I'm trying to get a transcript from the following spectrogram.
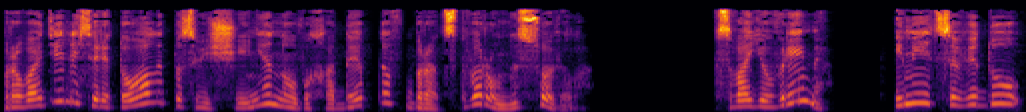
проводились ритуалы посвящения новых адептов Братства Руны Совела. В свое время имеется в виду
